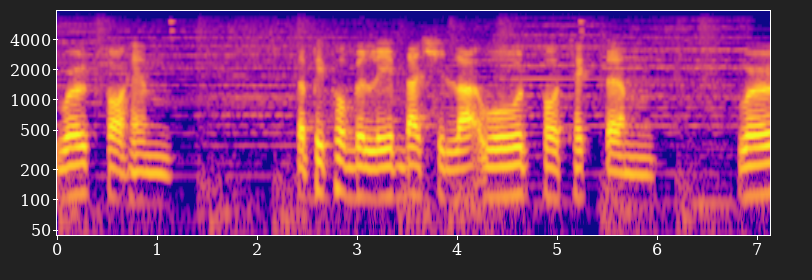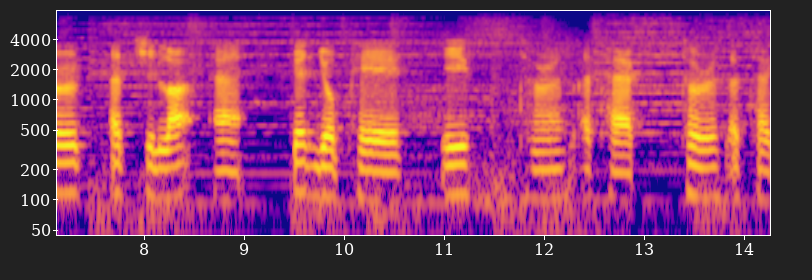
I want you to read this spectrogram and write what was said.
work for him the people believe that Shila would protect them work at Chilla and get your pay if terrorist attack terrorist attack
